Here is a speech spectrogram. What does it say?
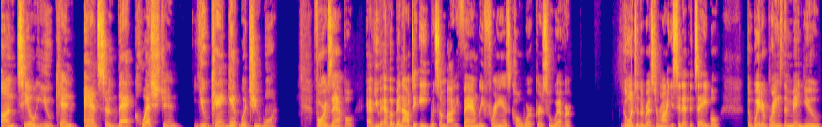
until you can answer that question, you can't get what you want. For example, have you ever been out to eat with somebody, family, friends, co-workers, whoever? Going to the restaurant, you sit at the table, the waiter brings the menu,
